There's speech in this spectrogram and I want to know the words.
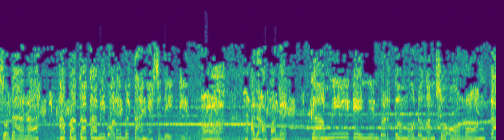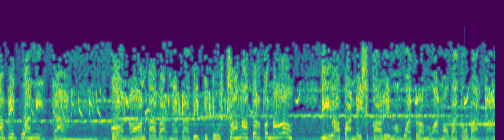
Saudara, apakah kami boleh bertanya sedikit? Ah, ada apa, Nek? Kami ingin bertemu dengan seorang tabib wanita. Hmm, Konon kabarnya tabib itu sangat terkenal. Dia pandai sekali membuat ramuan obat-obatan.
